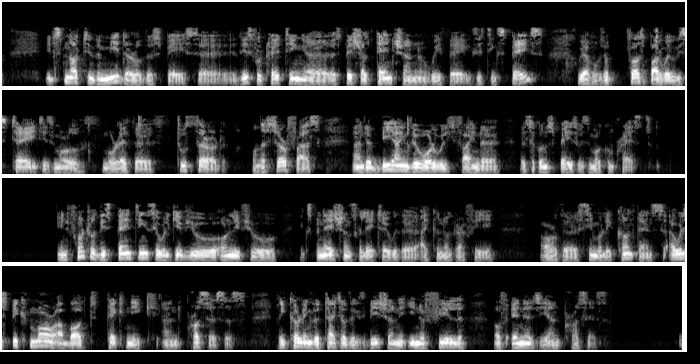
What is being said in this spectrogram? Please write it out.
It's not in the middle of the space. Uh, this will creating a, a, special tension with the existing space. We have the first part where we stay, it is more, more or less a two-thirds on the surface, and uh, behind the wall we'll find a, a second space which is more compressed. In front of these paintings, I will give you only a few explanations related with the iconography or the symbolic contents, I will speak more about technique and processes, recalling the title of the exhibition in a field of energy and process.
